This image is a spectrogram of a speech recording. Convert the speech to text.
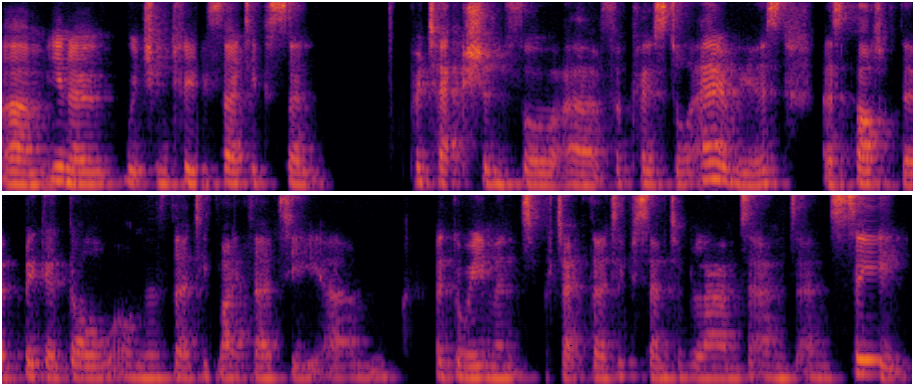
um, you know, which include 30% protection for uh, for coastal areas as part of the bigger goal on the 30 by 30 um, agreement to protect 30% of land and, and sea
